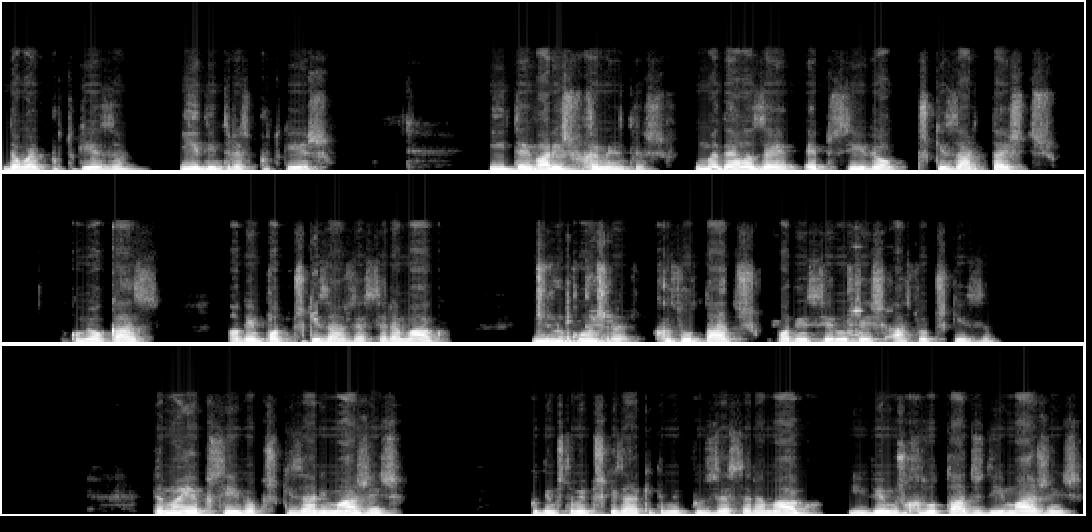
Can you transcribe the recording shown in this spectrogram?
da web portuguesa e de interesse português, e tem várias ferramentas. Uma delas é, é possível pesquisar textos, como é o caso, alguém pode pesquisar José Saramago e encontra resultados que podem ser úteis à sua pesquisa. Também é possível pesquisar imagens, podemos também pesquisar aqui também por José Saramago e vemos resultados de imagens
